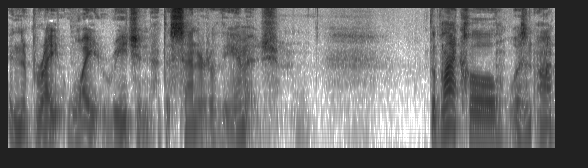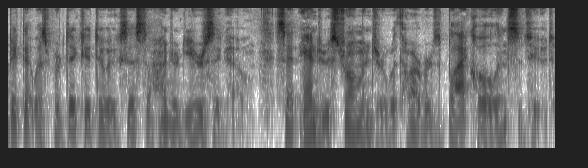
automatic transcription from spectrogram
in the bright white region at the center of the image. The black hole was an object that was predicted to exist 100 years ago, said Andrew Strominger with Harvard's Black Hole Institute.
